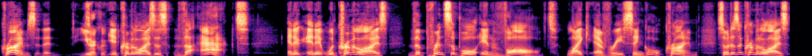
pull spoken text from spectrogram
crimes. That you, Exactly. it criminalizes the act, and it and it would criminalize the principle involved, like every single crime. So it doesn't criminalize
